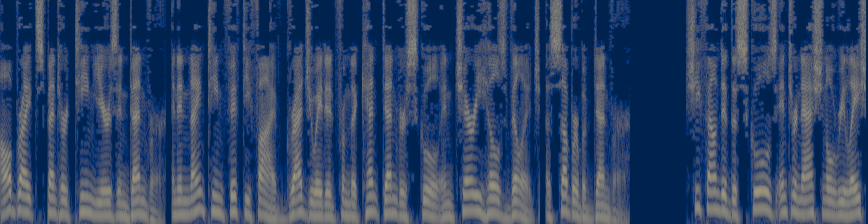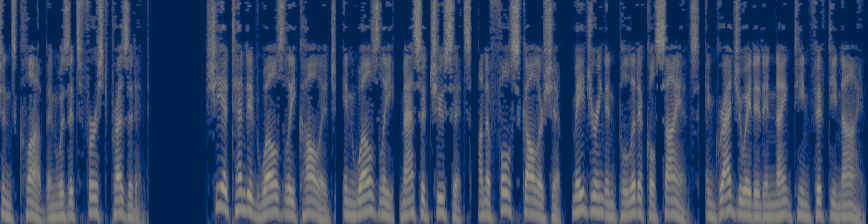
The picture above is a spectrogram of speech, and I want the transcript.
Albright spent her teen years in Denver, and in 1955 graduated from the Kent-Denver School in Cherry Hills Village, a suburb of Denver. She founded the school's International Relations Club and was its first president. She attended Wellesley College, in Wellesley, Massachusetts, on a full scholarship, majoring in political science, and graduated in 1959.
